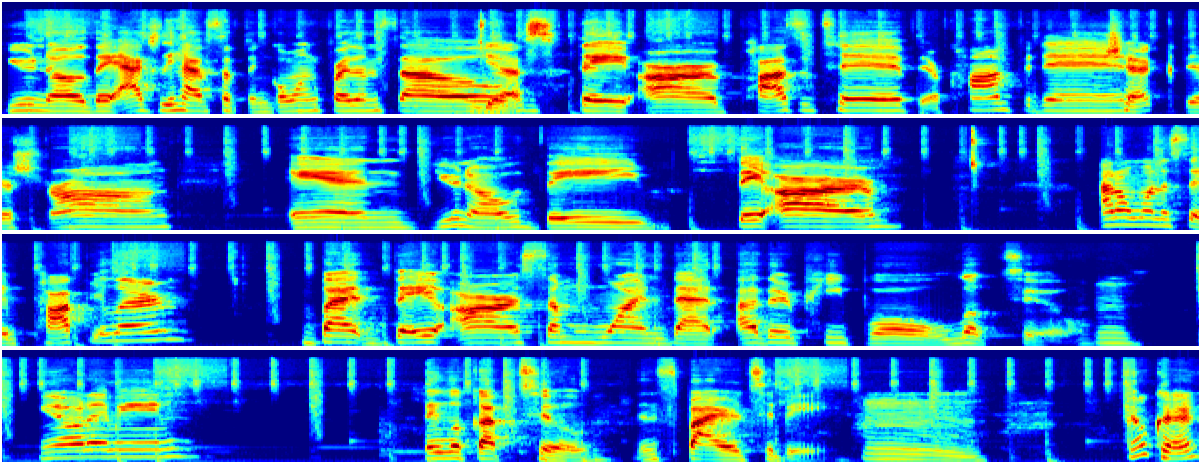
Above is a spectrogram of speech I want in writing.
You know, they actually have something going for themselves. Yes. they are positive. They're confident. Check. They're strong, and you know, they they are. I don't want to say popular, but they are someone that other people look to. Mm. You know what I mean? They look up to, inspired to be. Hmm. Okay.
